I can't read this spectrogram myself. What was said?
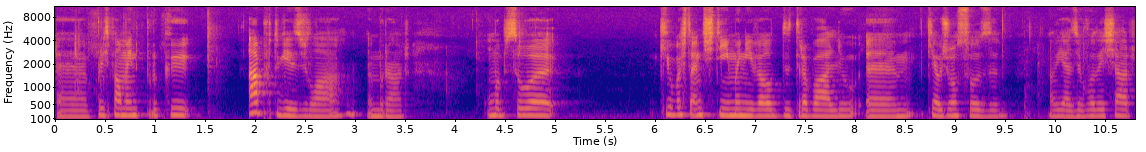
ah, principalmente porque há portugueses lá a morar. Uma pessoa que eu bastante estimo a nível de trabalho, ah, que é o João Souza. Aliás, eu vou deixar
